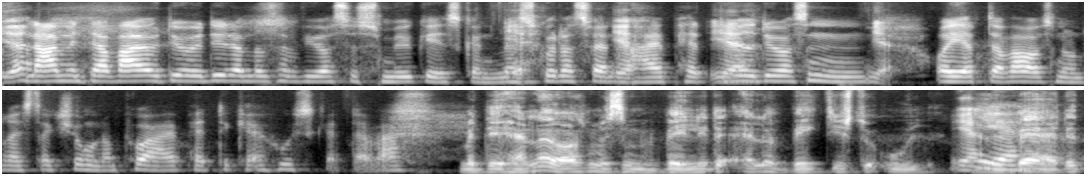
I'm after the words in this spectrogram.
Ja. Nej, men der var jo det, var det der med, så vi også har smykkeæskerne. Der Ja. skulle der også være en Ja. iPad. Du Ja. ved, det var sådan, Ja. og ja, der var også nogle restriktioner på iPad, det kan jeg huske, at der var. Men det handler jo også om ligesom at vælge det allervigtigste ud. Ja. Altså. Hvad er det,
